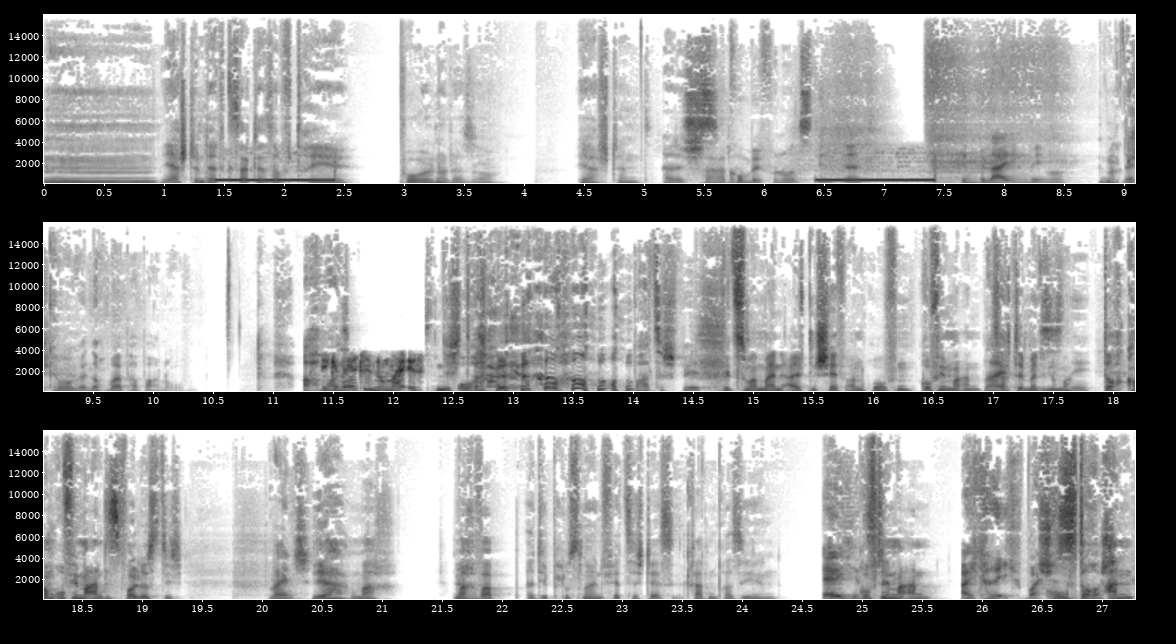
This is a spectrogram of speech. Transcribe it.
Mm, ja, stimmt, er hat gesagt, er ist auf Dreh. Polen oder so. Ja, stimmt. Ja, das ist ein Schade. Kumpel von uns, den, äh, den beleidigen wir immer. Da können wir Okay. nochmal Papa anrufen. Ach, Die gewählte Nummer ist Nicht. Oh. war zu spät. Willst du mal meinen alten Chef anrufen? Ruf ihn mal an. Nein, Sagt er mir die Nummer? nee. Doch, komm, ruf ihn mal an, das ist voll lustig. Mensch, Ja, mach. Mach Ja. war äh, die plus 49, der ist gerade in Brasilien. ehrlich jetzt? Ruf den mal an. Ah, ich kann nicht, ich weiß, Ruf doch kostet. an.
